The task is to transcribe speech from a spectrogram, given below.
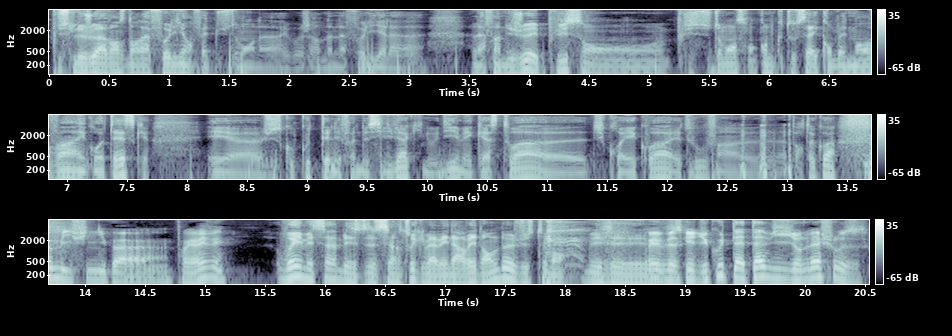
Plus le jeu avance dans la folie, en fait, justement, on arrive au jardin de la folie à la, à la fin du jeu, et plus on, plus justement on se rend compte que tout ça est complètement vain et grotesque, et euh, jusqu'au coup de téléphone de Sylvia qui nous dit mais casse-toi, euh, tu croyais quoi et tout, enfin euh, n'importe quoi. Non, mais il finit pas par y arriver. Oui, mais ça, mais c'est un truc qui m'avait énervé dans le 2 justement. mais Oui, parce que du coup, t'as ta vision de la chose.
